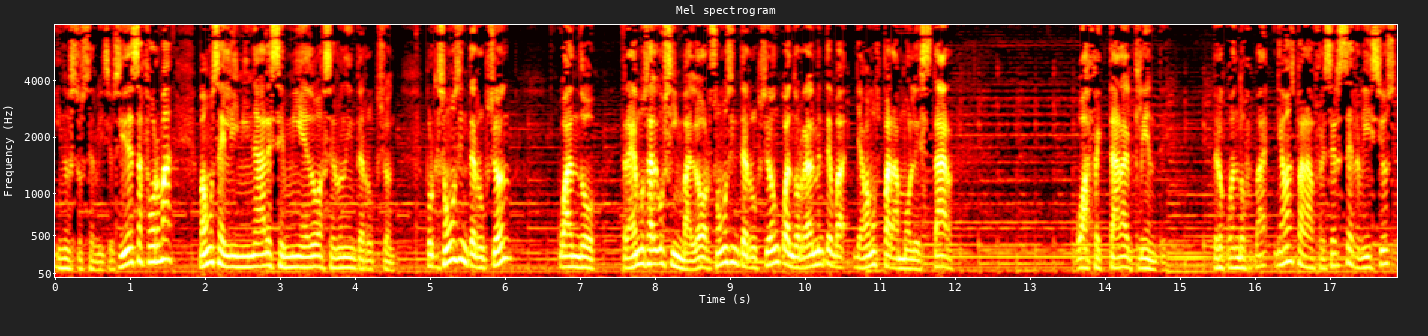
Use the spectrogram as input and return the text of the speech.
y nuestros servicios. Y de esa forma vamos a eliminar ese miedo a hacer una interrupción. Porque somos interrupción cuando traemos algo sin valor. Somos interrupción cuando realmente llamamos para molestar o afectar al cliente. Pero cuando llamas para ofrecer servicios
